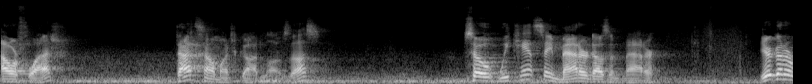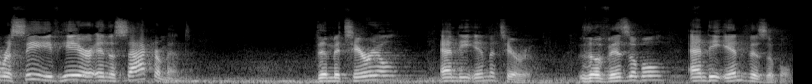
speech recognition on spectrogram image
our flesh. That's how much God loves us. So we can't say matter doesn't matter. You're going to receive here in the sacrament the material and the immaterial, the visible and the invisible.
